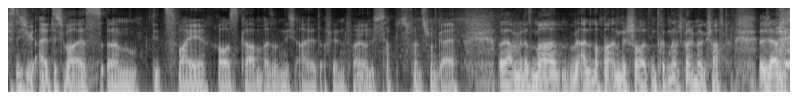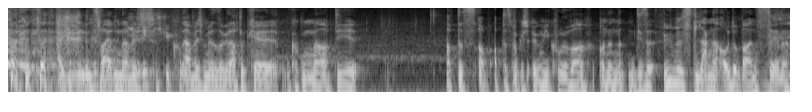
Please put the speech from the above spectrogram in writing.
ich weiß nicht, wie alt ich war, als ähm, die zwei rauskamen. Also nicht alt auf jeden Fall. Und ich, hab- ich fand es schon geil. Und dann habe ich mir das mal mir alle nochmal angeschaut. Den dritten habe ich gar nicht mehr geschafft. Ich hab, ich hab den den zweiten habe ich, hab ich mir so gedacht, okay, gucken wir mal, ob die. Ob das, ob, ob das wirklich irgendwie cool war. Und dann diese übelst lange Autobahnszene.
